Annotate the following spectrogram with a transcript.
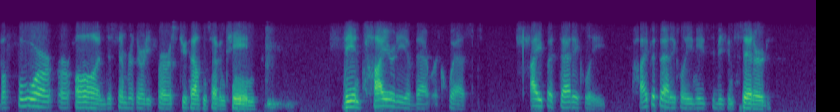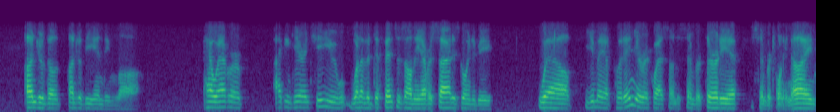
before or on December 31st, 2017, the entirety of that request hypothetically hypothetically needs to be considered under the under the ending law. However, I can guarantee you one of the defenses on the other side is going to be, well, you may have put in your request on December 30th, December 29th,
